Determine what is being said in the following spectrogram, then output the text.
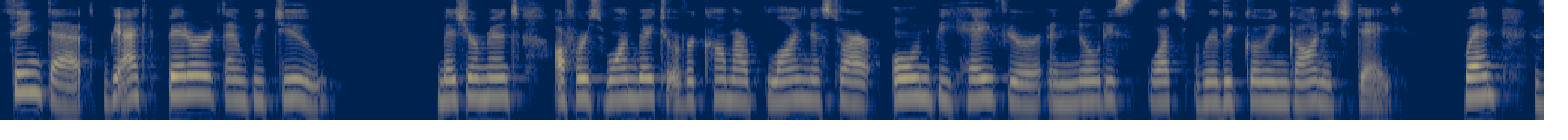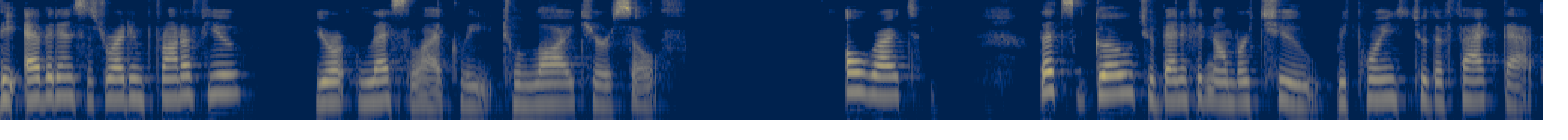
think that we act better than we do. Measurement offers one way to overcome our blindness to our own behavior and notice what's really going on each day. When the evidence is right in front of you, you're less likely to lie to yourself. All right, Let's go to benefit number two, which points to the fact that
